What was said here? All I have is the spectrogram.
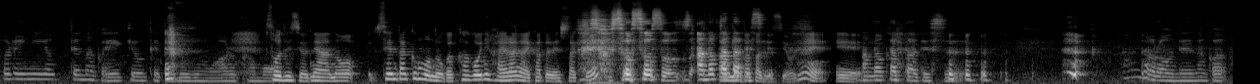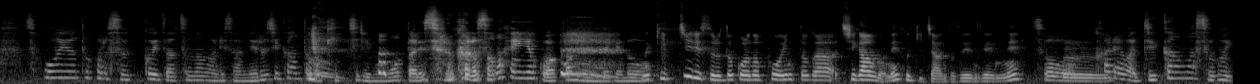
それによってなんか影響を受けた部分もあるかも。そうですよね。あの洗濯物がカゴに入らない方でしたっけ？そうそうそう。そうあの方です。方ですよね、ええ。あの方です。なんだろうね。なんかそういうところすっごい雑なのにさ寝る時間とかきっちり守ったりするからその辺よくわかんないんだけど。きっちりするところのポイントが違うのねふきちゃんと全然ね。そう、うん。彼は時間はすごい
